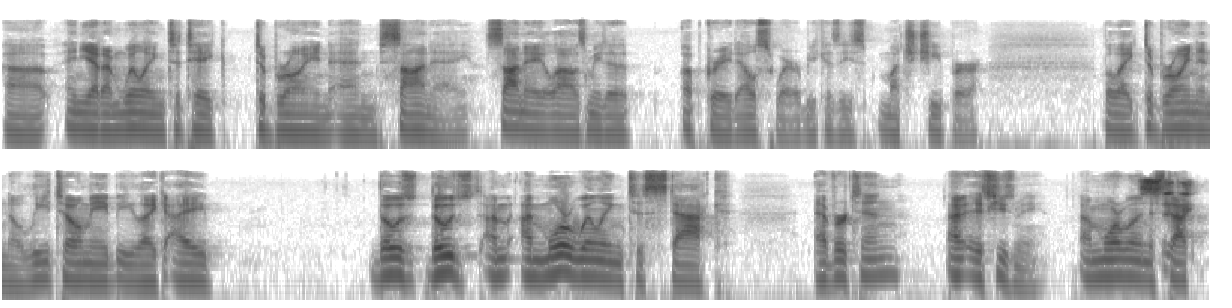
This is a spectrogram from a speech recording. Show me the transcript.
uh, and yet I'm willing to take De Bruyne and Sane. Sane allows me to upgrade elsewhere because he's much cheaper, but like De Bruyne and Nolito maybe like I those those I'm I'm more willing to stack Everton. Uh, excuse me, I'm more willing to City. stack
